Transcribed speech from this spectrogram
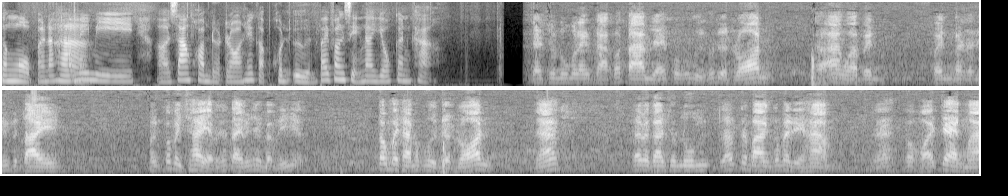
สงบอะนะคะค่ะไม่มีเอ่อสร้างความเดือดร้อนให้กับคนอื่น ไปฟังเสียงนายกกันค่ะการชุมนุมอะไรต่างก็ตามอย่าให้คนอื่นเขาเดือดร้อน ถ้าอ้างว่าเป็นเป็นประชาธิปไตย มันก็ไม่ใช่อะประชาธิปไตยไม่ใช่แบบนี้ ต้องไม่ทำให้คนอื่นเดือดร้อนนะถ้าเป็นการชุมนุมรัฐบาลก็ไม่ได้ห้ามนะก็ขอให้แจ้งมา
